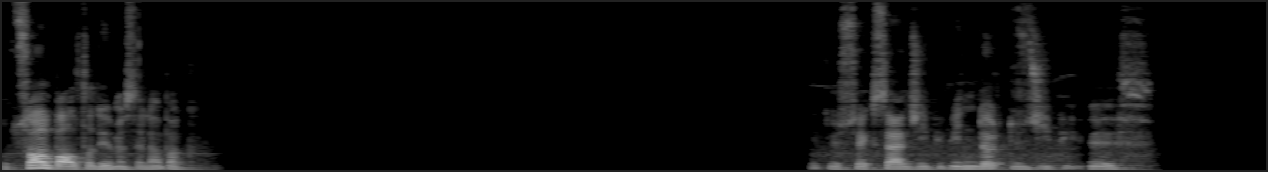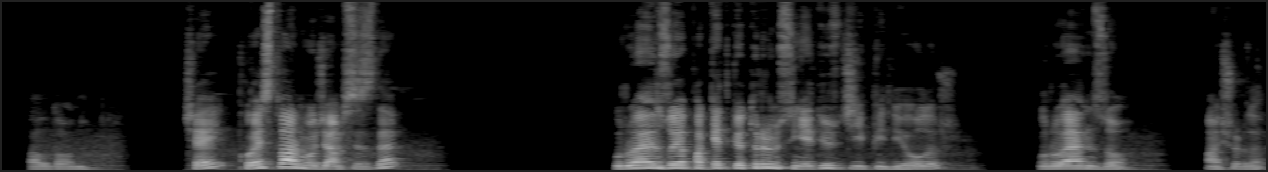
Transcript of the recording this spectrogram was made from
Kutsal balta diyor mesela bak. 880 GP, 1400 GP. Üf. Aldı onu. Şey, quest var mı hocam sizde? Guru Enzo'ya paket götürür müsün? 700 GP diyor. Olur. Guru Enzo. Ha şurada.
